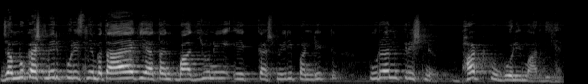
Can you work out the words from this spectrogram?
जम्मू कश्मीर पुलिस ने बताया कि आतंकवादियों ने एक कश्मीरी पंडित पूरन कृष्ण भट्ट को गोली मार दी है।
